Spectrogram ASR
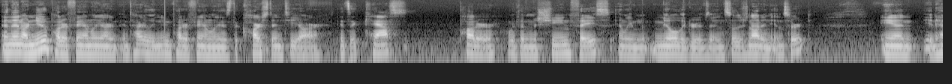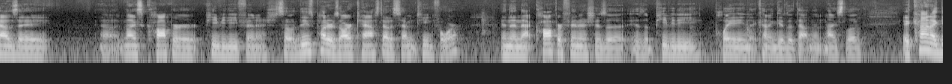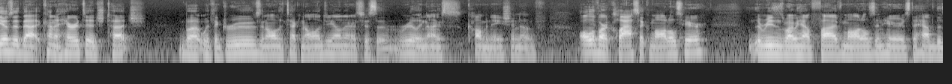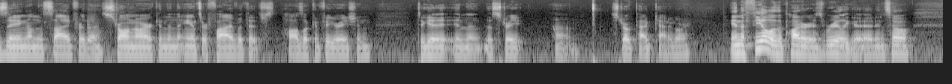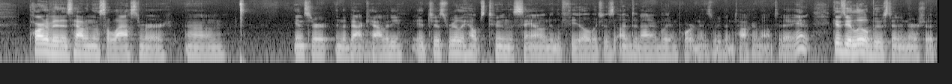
And then our new putter family, our entirely new putter family, is the Karsten TR. It's a cast putter with a machine face, and we mill the grooves in, so there's not an insert. And it has a uh, nice copper PVD finish. So these putters are cast out of 17.4, and then that copper finish is a is a PVD plating that kind of gives it that nice look. It kind of gives it that kind of heritage touch but with the grooves and all the technology on there, it's just a really nice combination of all of our classic models here. The reasons why we have five models in here is to have the Zing on the side for the strong arc and then the Answer 5 with its hosel configuration to get it in the, the straight um, stroke type category. And the feel of the putter is really good. And so part of it is having this elastomer um, insert in the back cavity. It just really helps tune the sound and the feel, which is undeniably important as we've been talking about today. And it gives you a little boost in inertia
